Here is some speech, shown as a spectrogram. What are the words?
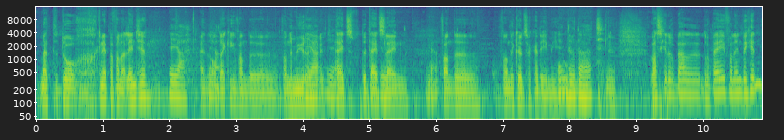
Met doorknippen van het lintje. Ja. En de ja. ontdekking van de, van de eigenlijk. De, tijds, de tijdslijn Van, de, van de kunstacademie. Inderdaad. Was je erbij, erbij van in het begin?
